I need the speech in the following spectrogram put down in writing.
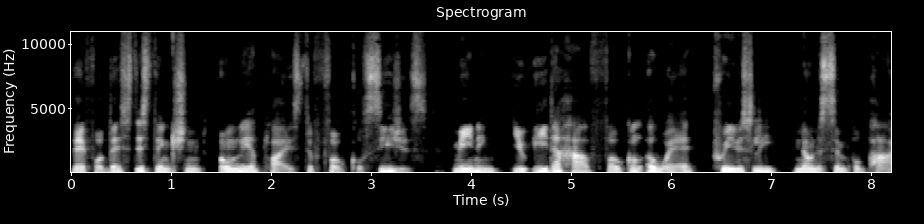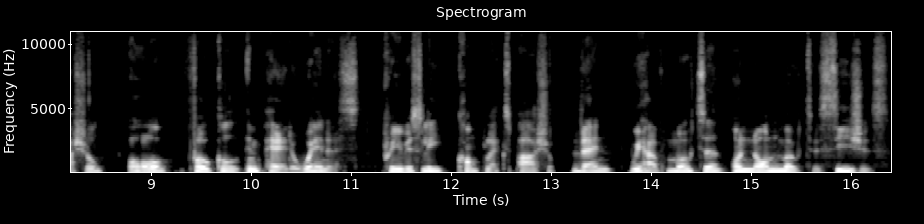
therefore, this distinction only applies to focal seizures, meaning you either have focal aware, previously known as simple partial, or focal impaired awareness, previously complex partial. Then we have motor or non motor seizures.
